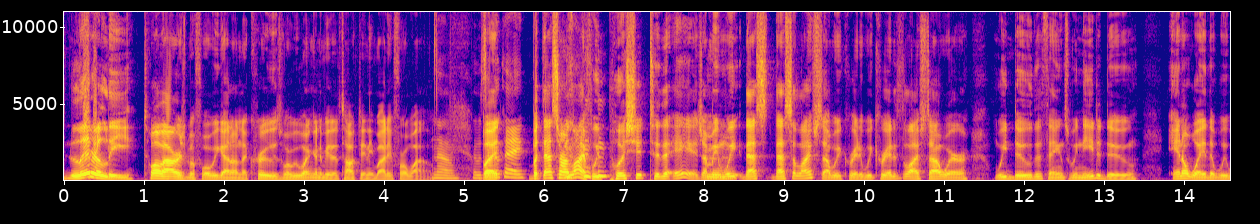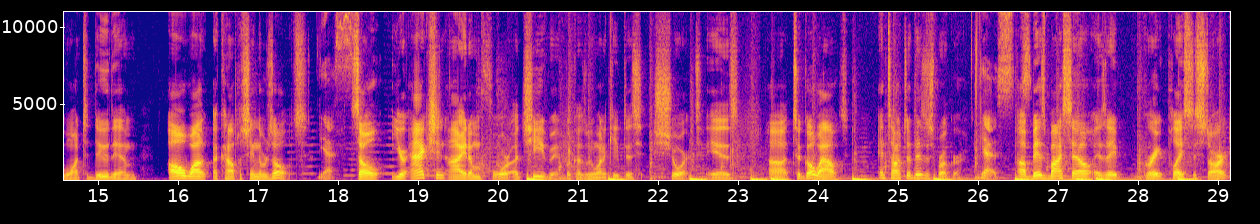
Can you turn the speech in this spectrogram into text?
literally 12 hours before we got on the cruise where we weren't going to be able to talk to anybody for a while. no, it was But like, okay. but that's our life. We push it to the edge. I mean, we that's that's a lifestyle we created. We created the lifestyle where we do the things we need to do in a way that we want to do them, all while accomplishing the results. yes. So your action item for achievement, because we want to keep this short, is uh, to go out and talk to a business broker. Yes. Uh, Biz Buy Sell is a great place to start.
